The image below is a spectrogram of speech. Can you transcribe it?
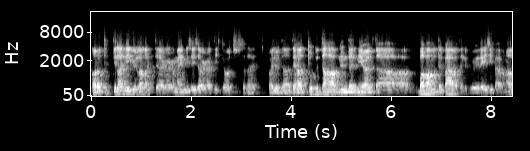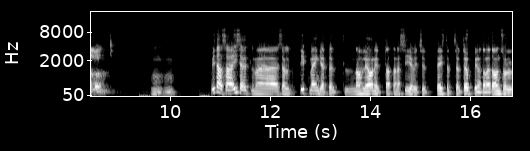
arutati läbi küll alati, aga ka mängija ei saa väga tihti otsustada, et palju ta teha tahab nendel nii-öelda vabamatel päevadel, kui reisipäev on all olnud mm. -hmm mida sa ise, ütleme seal tippmängijatelt, noh, Leonilt, Atanassijevitšilt, teistelt sealt õppinud oled, on sul,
